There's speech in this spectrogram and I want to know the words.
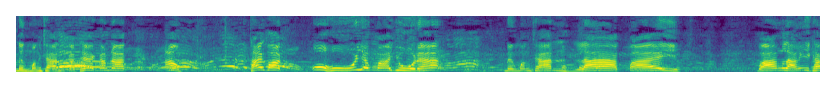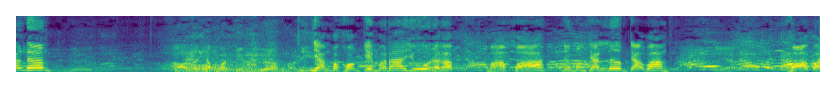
หนึ่งบางชันกระแทกน้ำหนัก เอ้าท้ายก่อนโอ้โหยังมาอยู่นะฮะหนึ่งบางชันลากไป วางหลังอีกครั้งหนึ่ง เอาเลยครับมากินเริ่มยังประคองเกมมาได้อยู่นะครับ มาขวาหนึ่งบางชันเริ่มจะว่าง ขวาไป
